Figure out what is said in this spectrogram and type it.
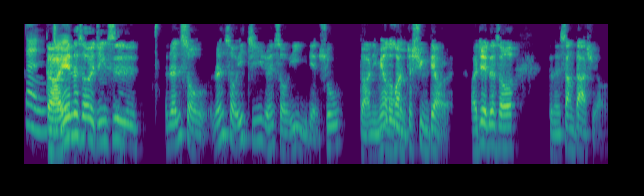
但对啊，因为那时候已经是人手人手一机，人手一脸书，对吧、你没有的话，嗯你就训掉了。而且那时候可能上大学哦，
